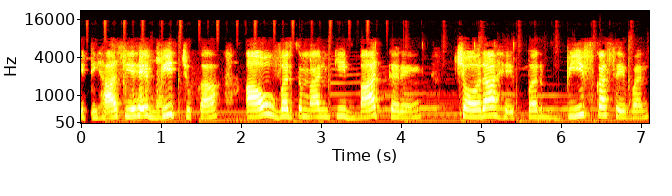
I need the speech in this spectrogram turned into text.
इतिहास यह बीत चुका। आओ वर्तमान की बात करें। चौराहे पर बीफ का सेवन।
